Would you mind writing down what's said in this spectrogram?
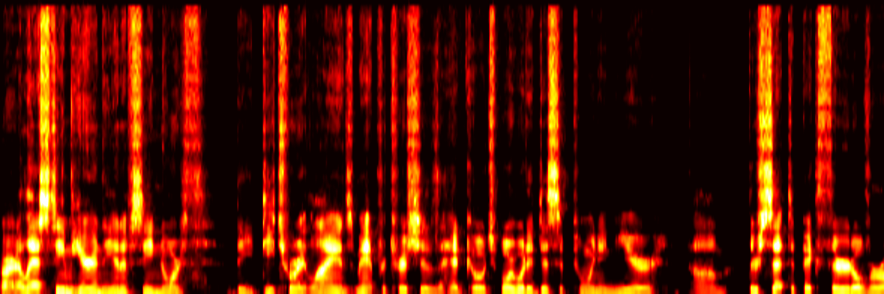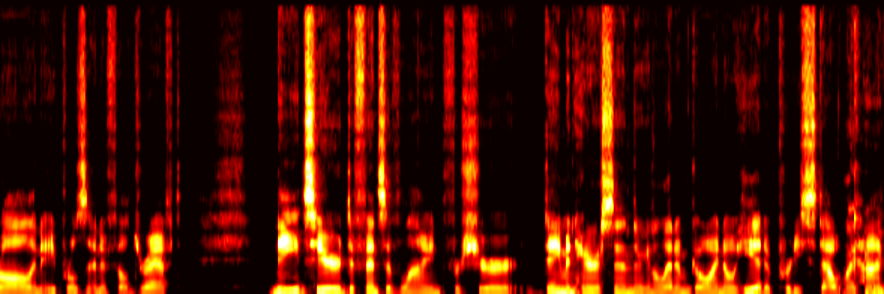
All right, last team here in the NFC North, the Detroit Lions. Matt Patricia is the head coach. Boy, what a disappointing year. Um, they're set to pick third overall in April's NFL draft. Needs here, defensive line for sure. Damon Harrison, they're going to let him go. I know he had a pretty stout Might contract.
